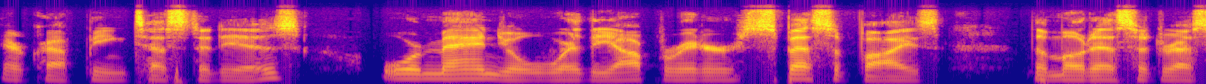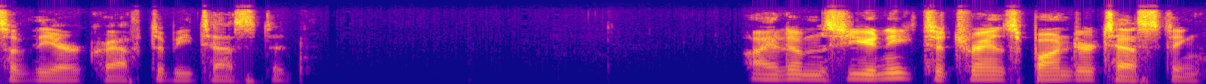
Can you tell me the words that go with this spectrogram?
aircraft being tested is, or manual, where the operator specifies the Mode S address of the aircraft to be tested. Items unique to transponder testing.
